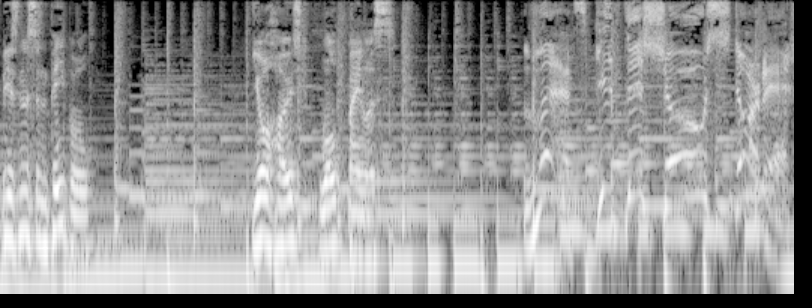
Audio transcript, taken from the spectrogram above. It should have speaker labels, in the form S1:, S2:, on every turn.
S1: business and people. Your host, Walt Bayliss.
S2: Let's get this show started.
